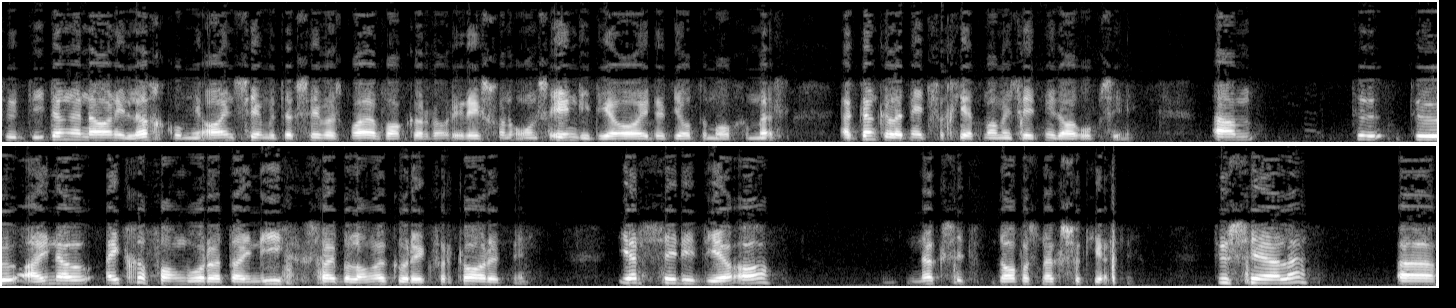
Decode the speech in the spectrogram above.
toe die dinge nou aan die lig kom, die ANC moet ek sê was baie wakker daar die res van ons en die DA het dit heeltemal gemis. Ek dink hulle het net vergeet, maar mense het nie daai opsie nie. Um toe toe hy nou uitgevang word dat hy nie sy belange korrek verklaar het nie. Eers sê die DA niks het daar was niks verkeerd nie. Toe sê hulle uh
